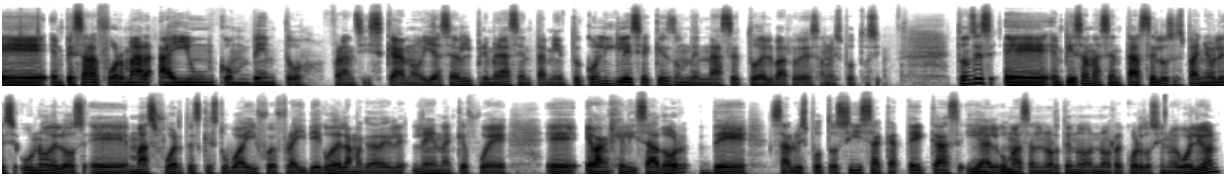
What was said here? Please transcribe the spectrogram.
eh, empezar a formar ahí un convento franciscano y hacer el primer asentamiento con la iglesia, que es donde nace todo el barrio de San Luis Potosí. Entonces eh, empiezan a sentarse los españoles. Uno de los eh, más fuertes que estuvo ahí fue Fray Diego de la Magdalena, que fue eh, evangelizador de San Luis Potosí, Zacatecas y algo más al norte, no, no, recuerdo si Nuevo León.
